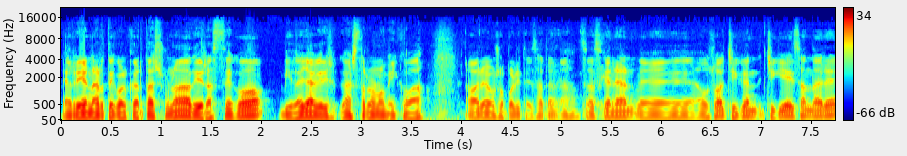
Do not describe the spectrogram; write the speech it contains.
Herrien arteko elkartasuna, adierazteko, bidaia gastronomikoa. Hau ere oso polita izaten da. Zazkenean, e, auzoa txiken, txikia izan da ere,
